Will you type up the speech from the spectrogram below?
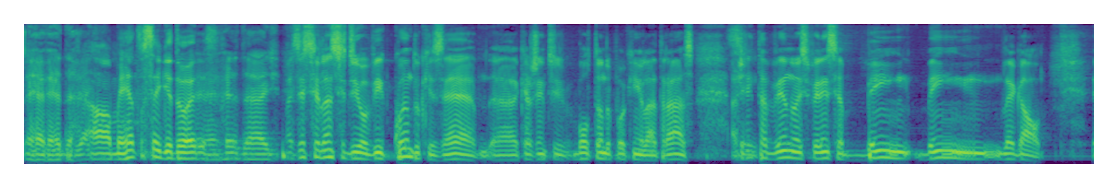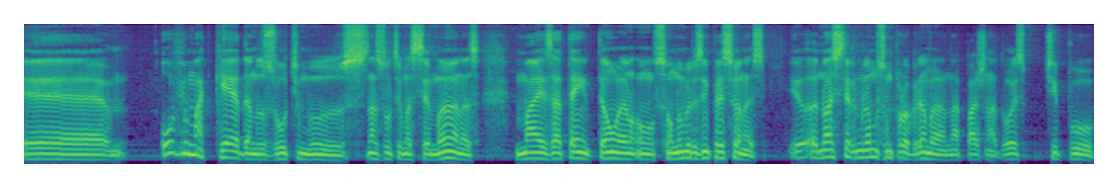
É verdade. Aumenta os seguidores. É verdade. Mas esse lance de ouvir quando quiser, eh, que a gente, voltando um pouquinho lá atrás, a Sim. gente está vendo uma experiência bem, bem legal. Eh, houve uma queda nos últimos, nas últimas semanas, mas até então eram- são números impressionantes. Eu- nós terminamos um programa na página 2, tipo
